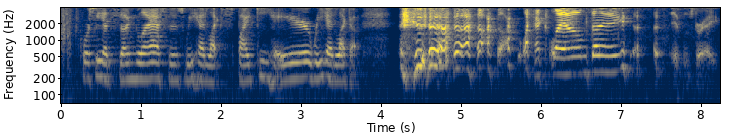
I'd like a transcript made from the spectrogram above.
Of course, we had sunglasses. We had like spiky hair. We had like a like a clown thing. it was great.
